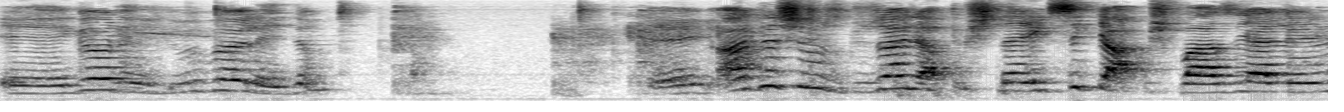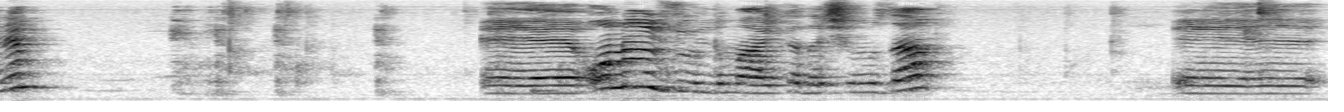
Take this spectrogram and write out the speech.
E, gördüğünüz gibi böyleydim. E, arkadaşımız güzel yapmış da eksik yapmış bazı yerlerini. Ee, ona üzüldüm arkadaşımıza. Ee,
